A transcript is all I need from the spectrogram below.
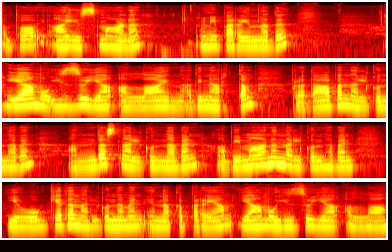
അപ്പോൾ ആ ഇസ്മാണ് ഇനി പറയുന്നത് യാ മൊയ്സു യാ അള്ളാ എന്ന്. അതിനർത്ഥം പ്രതാപം നൽകുന്നവൻ അന്തസ് നൽകുന്നവൻ അഭിമാനം നൽകുന്നവൻ യോഗ്യത നൽകുന്നവൻ എന്നൊക്കെ പറയാം. യാ മൊയ്സു യാ അള്ളാ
